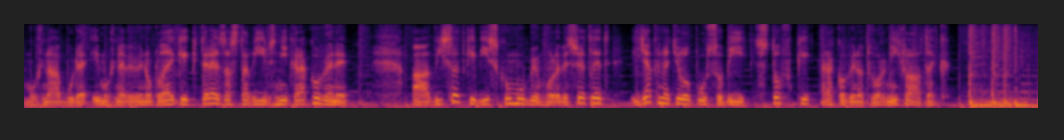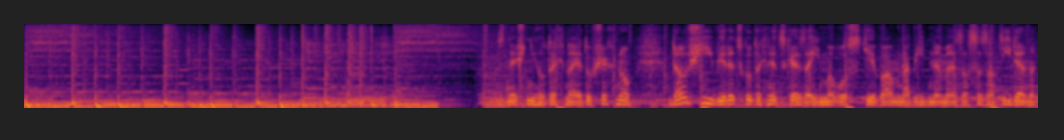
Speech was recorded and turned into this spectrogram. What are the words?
možná bude i možné vyvinout léky, které zastaví vznik rakoviny. A výsledky výzkumu by mohly vysvětlit, jak na tělo působí stovky rakovinotvorných látek. Z dnešního Techna je to všechno. Další vědecko-technické zajímavosti vám nabídneme zase za týden.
